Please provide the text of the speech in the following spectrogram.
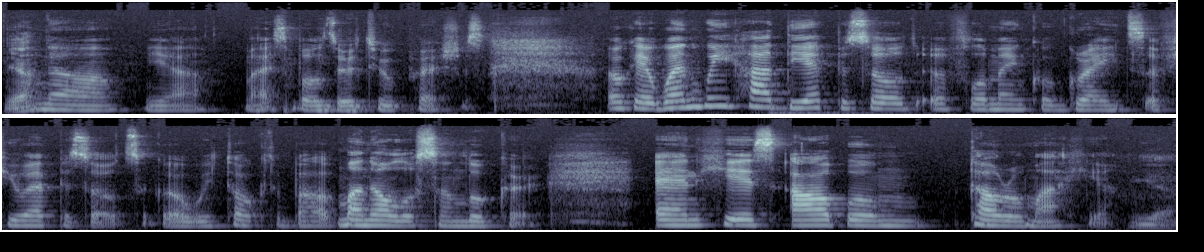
Yeah. No, yeah, I suppose they're too precious. Okay, when we had the episode of Flamenco Greats a few episodes ago, we talked about Manolo Sanlúcar and his album Tauromagia. Yeah,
